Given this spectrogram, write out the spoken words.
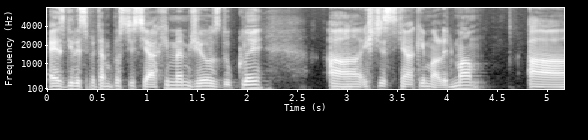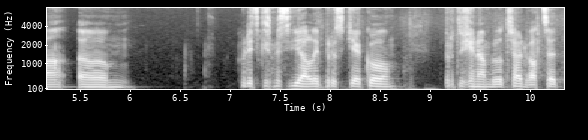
A jezdili jsme tam prostě s Jáchymem, že jo, z Dukly a ještě s nějakýma lidma a um, vždycky jsme si dělali prostě jako, protože nám bylo třeba 20,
